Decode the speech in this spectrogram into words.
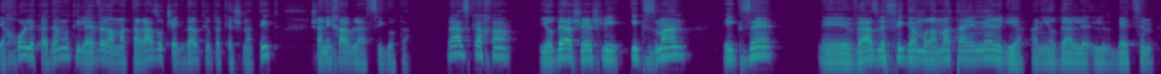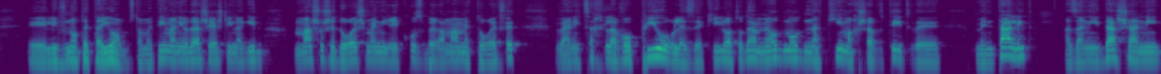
יכול לקדם אותי לעבר המטרה הזאת שהגדרתי אותה כשנתית, שאני חייב להשיג אותה. ואז ככה, יודע שיש לי איקס זמן, איקס זה, אה, ואז לפי גם רמת האנרגיה, אני יודע בעצם אה, לבנות את היום. זאת אומרת, אם אני יודע שיש לי נגיד משהו שדורש ממני ריכוז ברמה מטורפת, ואני צריך לבוא פיור לזה, כאילו, אתה יודע, מאוד מאוד נקי מחשבתית ומנטלית, אז אני אדע שאני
